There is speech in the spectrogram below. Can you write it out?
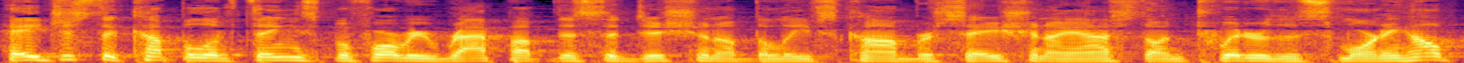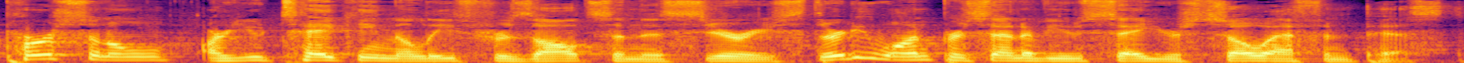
Hey, just a couple of things before we wrap up this edition of the Leafs conversation. I asked on Twitter this morning, how personal are you taking the Leafs results in this series? 31% of you say you're so effing pissed.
